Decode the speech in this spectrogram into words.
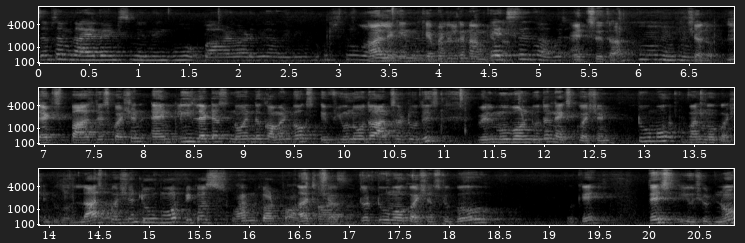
Some some guy went swimming. वो बाढ़ वाढ़ भी आ गई थी. कुछ तो हुआ हाँ था. लेकिन कैपिटल का नाम क्या H से था कुछ. एच से था हम्म, हम्म, हम्म. चलो let's pass this question and please let us know in the comment box if you know the answer to this will move on to the next question two more one more question to go last question Two more because one got paused. अच्छा तो two more questions to go okay This you should know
